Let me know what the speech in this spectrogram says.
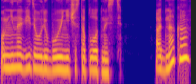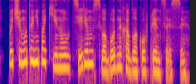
он ненавидел любую нечистоплотность. Однако почему-то не покинул терем свободных облаков принцессы.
